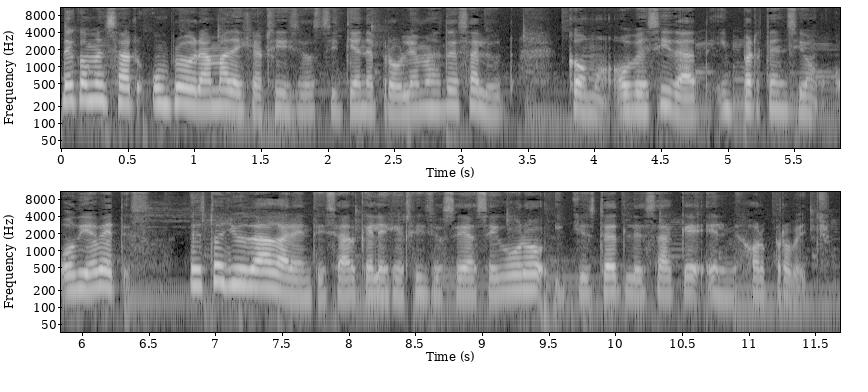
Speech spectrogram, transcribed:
de comenzar un programa de ejercicios si tiene problemas de salud como obesidad, hipertensión o diabetes. Esto ayuda a garantizar que el ejercicio sea seguro y que usted le saque el mejor provecho.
